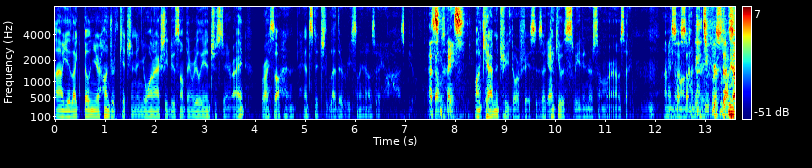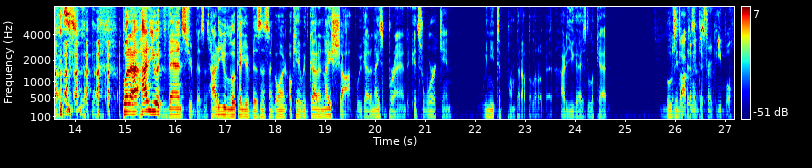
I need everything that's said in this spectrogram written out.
Now you're like building your hundredth kitchen, and you want to actually do something really interesting, right? Where I saw hand, hand stitched leather recently, and I was like, oh, that's beautiful. That sounds nice. On cabinetry door faces, I Yeah. think it was Sweden or somewhere. I was like, I'm I saw some country. YouTuber stuff. But uh, how do you advance your business? How do you look at your business and going, okay, we've got a nice shop, we've got a nice brand, it's working. We need to pump it up a little bit. How do you guys look at moving Just the talking to different people.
